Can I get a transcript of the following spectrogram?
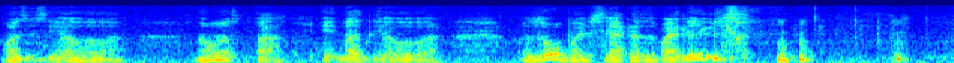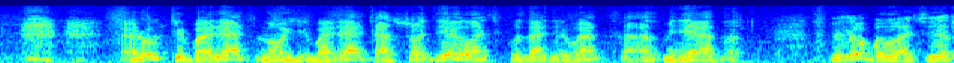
вот сделала. Ну вот так. И доделала. Зубы все развалились. Руки болят, ноги болят, а что делать, куда деваться? А мне одно... Вперед был отец,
